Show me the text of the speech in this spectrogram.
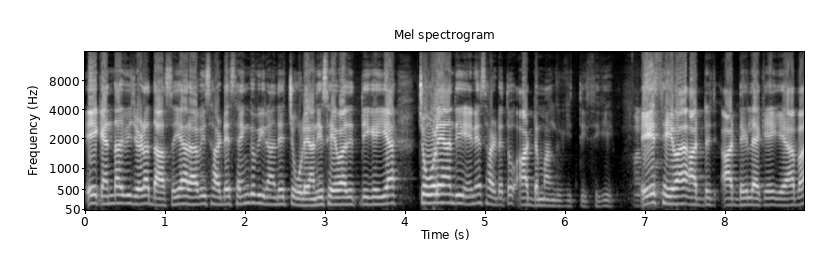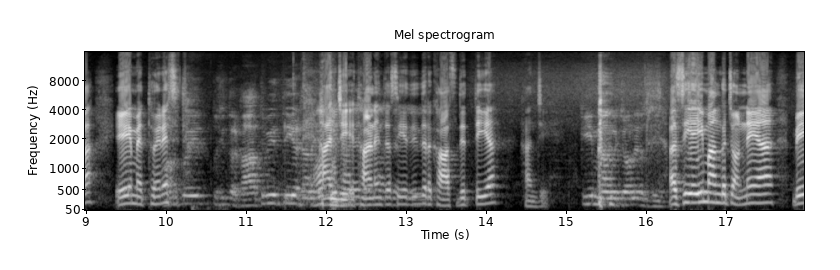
ਇਹ ਕਹਿੰਦਾ ਵੀ ਜਿਹੜਾ 10000 ਆ ਵੀ ਸਾਡੇ ਸਿੰਘ ਵੀਰਾਂ ਦੇ ਚੋਲਿਆਂ ਦੀ ਸੇਵਾ ਦਿੱਤੀ ਗਈ ਆ ਚੋਲਿਆਂ ਦੀ ਇਹਨੇ ਸਾਡੇ ਤੋਂ ਅੱਡ ਮੰਗ ਕੀਤੀ ਸੀਗੀ। ਇਹ ਸੇਵਾ ਅੱਡ ਅੱਡ ਲੈ ਕੇ ਗਿਆ ਵਾ। ਇਹ ਮੈਥੋਂ ਇਹਨੇ ਕੋਈ ਤੁਸੀਂ ਦਰਖਾਸਤ ਵੀ ਦਿੱਤੀ ਹੈ ਥਾਣੇ ਹਾਂਜੀ ਥਾਣੇ ਤੇ ਅਸੀਂ ਇਹਦੀ ਦਰਖਾਸਤ ਦਿੱਤੀ ਆ। ਹਾਂਜੀ। ਕੀ ਮੰਗ ਚਾਹੁੰਦੇ ਤੁਸੀਂ? ਅਸੀਂ ਇਹੀ ਮੰਗ ਚਾਹੁੰਦੇ ਆ ਵੀ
